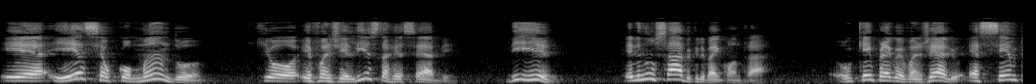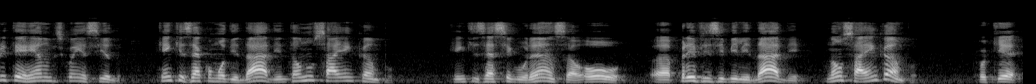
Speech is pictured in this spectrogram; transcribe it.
E, e esse é o comando que o evangelista recebe de ir. Ele não sabe o que ele vai encontrar. Quem prega o evangelho é sempre terreno desconhecido. Quem quiser comodidade, então não saia em campo. Quem quiser segurança ou uh, previsibilidade, não saia em campo. Porque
